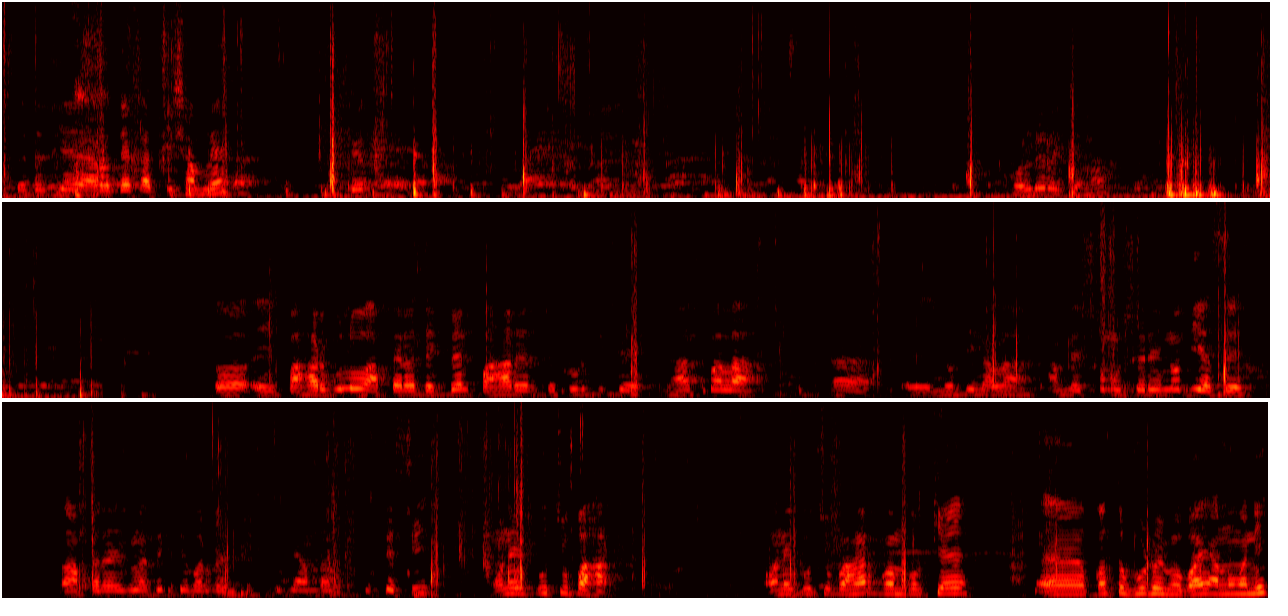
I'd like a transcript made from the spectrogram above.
আপনাদেরকে আরও দেখাচ্ছি সামনে। হ্যাঁ? তো এই পাহাড়গুলো আপনারা দেখবেন, পাহাড়ের চতুর্দিকে গাছপালা হ্যাঁ এই নদী নালা, সামনে সমুদ্রের নদী আছে। তো আপনারা এগুলা দেখতে পারবেন। এই যে আমরা উঠতেছি অনেক উঁচু পাহাড়, অনেক উঁচু পাহাড়, কমপক্ষে কত ফুট হইব ভাই আনুমানিক?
